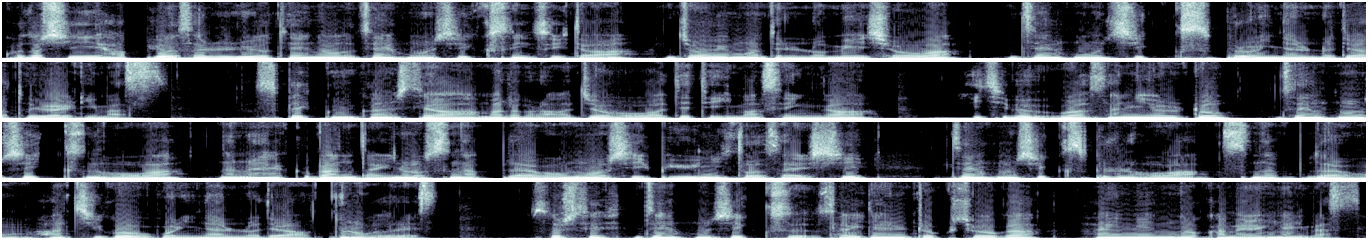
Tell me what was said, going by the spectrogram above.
今年発表される予定の全本6については、上位モデルの名称は全本6 Pro になるのではと言われています。スペックに関してはまだまだ情報は出ていませんが、一部噂によると、全本6の方は700番台のスナップドラゴンを CPU に搭載し、全本6 Pro の方はスナップドラゴン855になるのではとのことです。そして全本6最大の特徴が背面のカメラになります。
